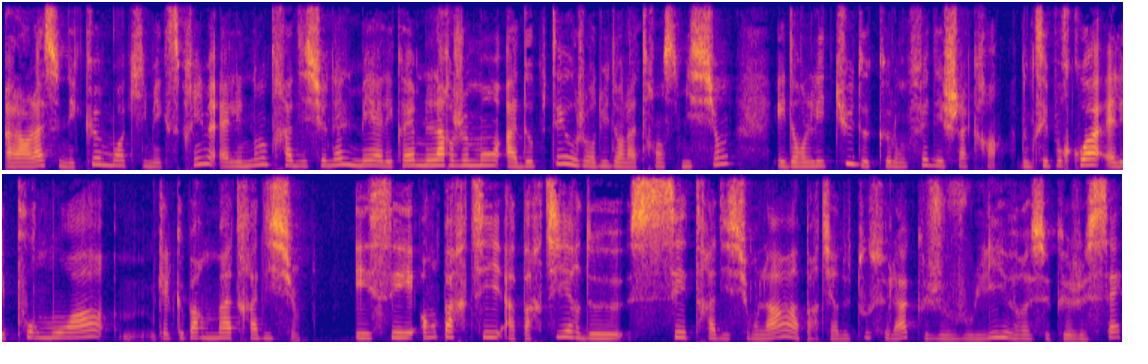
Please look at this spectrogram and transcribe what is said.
alors là, ce n'est que moi qui m'exprime, elle est non traditionnelle, mais elle est quand même largement adoptée aujourd'hui dans la transmission et dans l'étude que l'on fait des chakras. Donc c'est pourquoi elle est pour moi, quelque part, ma tradition. Et c'est en partie à partir de ces traditions-là, à partir de tout cela, que je vous livre ce que je sais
